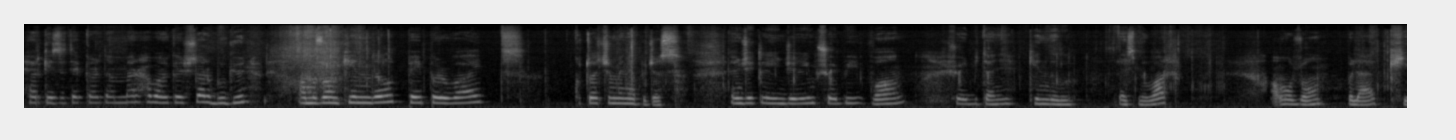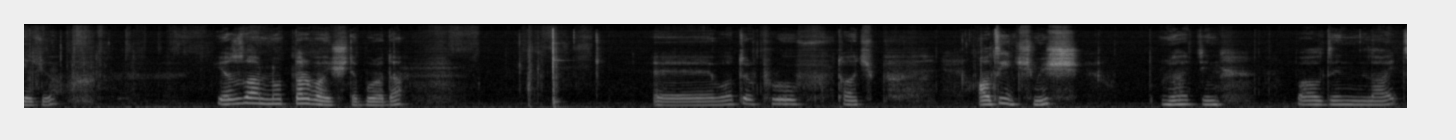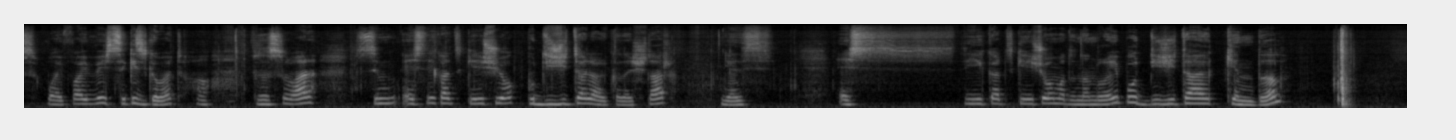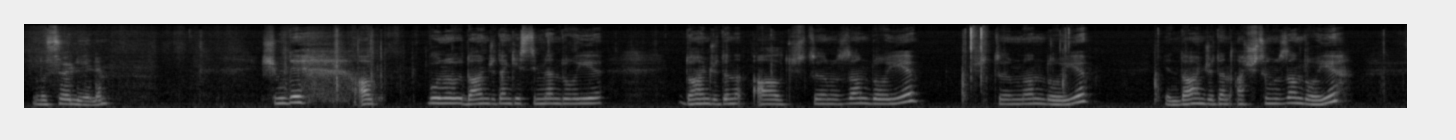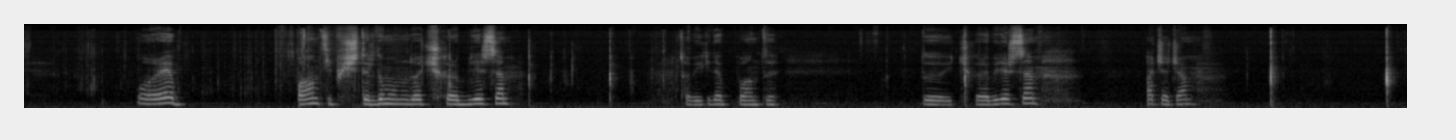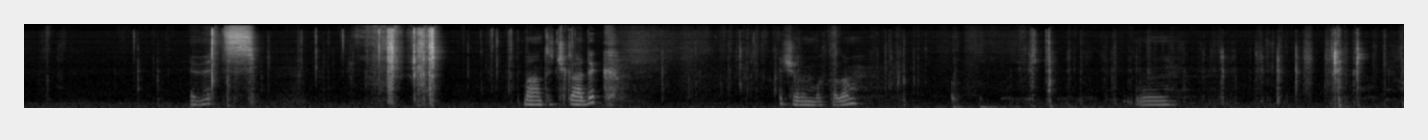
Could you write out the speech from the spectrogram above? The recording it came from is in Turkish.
Herkese tekrardan merhaba arkadaşlar. Bugün Amazon Kindle Paperwhite kutu açımını yapacağız. Öncelikle inceleyeyim. Şöyle bir one, şöyle bir tane Kindle resmi var. Amazon Black yazıyor. Yazılar, notlar var işte burada. Ee, waterproof touch 6 inçmiş. Lighting Balden Light, Wi-Fi ve 8 GB hafızası var. Sim SD kart girişi yok. Bu dijital arkadaşlar. Yani SD kart girişi olmadığından dolayı bu dijital Kindle. Bunu söyleyelim. Şimdi alt, bunu daha önceden kestiğimden dolayı daha önceden açtığımızdan dolayı açtığımdan dolayı yani daha önceden açtığımızdan dolayı Oraya bant yapıştırdım. Onu da çıkarabilirsem. Tabii ki de bantı çıkarabilirsem açacağım. Evet. Bantı çıkardık. Açalım bakalım. Hmm.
